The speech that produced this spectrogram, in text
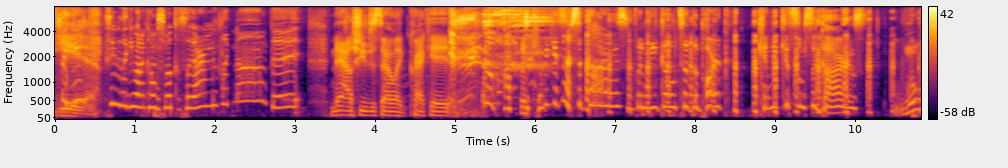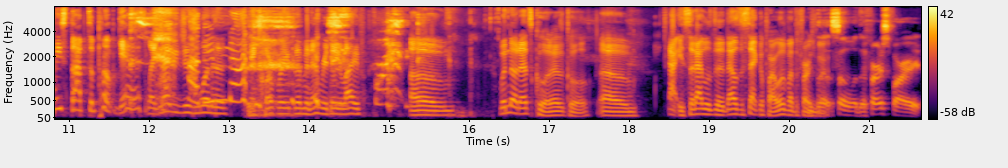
Yeah. He was like, you want to come smoke a cigar? I was like, no, I'm good. now she just sound like crackhead. Can we get some cigars when we go to the park? Can we get some cigars when we stop to pump gas? Like now you just want to incorporate them in everyday life. Um, but no, that's cool. That's cool. Um, all right, so that was the that was the second part. What about the first part? So the first part,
